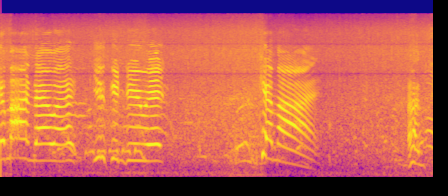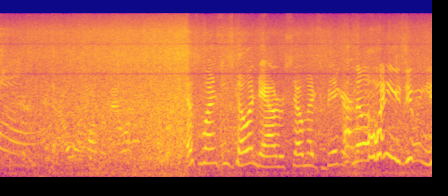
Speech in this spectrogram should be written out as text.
Come on, Noah. You can do it. Come on. Um, those ones he's going down are so much bigger. No, what are you doing, you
